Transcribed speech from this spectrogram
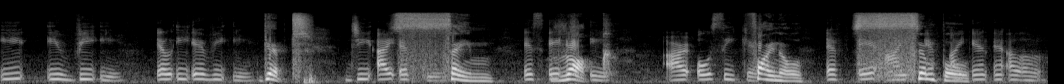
E E V E. L E A V E. Gift, G I F T same, S A N Rock. A R O C K. Final, F A I F Simple. I N A L L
